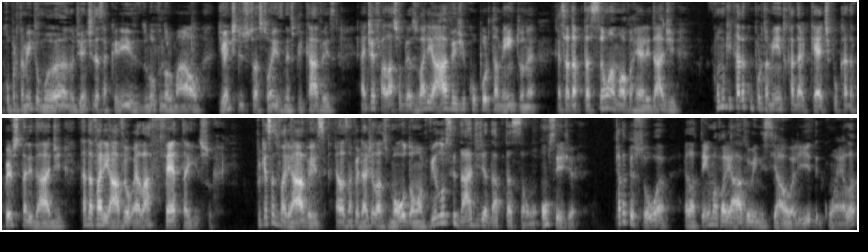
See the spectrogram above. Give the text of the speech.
comportamento humano diante dessa crise, do novo normal, diante de situações inexplicáveis, a gente vai falar sobre as variáveis de comportamento, né? Essa adaptação à nova realidade, como que cada comportamento, cada arquétipo, cada personalidade, cada variável, ela afeta isso. Porque essas variáveis, elas na verdade, elas moldam a velocidade de adaptação, ou seja, cada pessoa, ela tem uma variável inicial ali com ela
